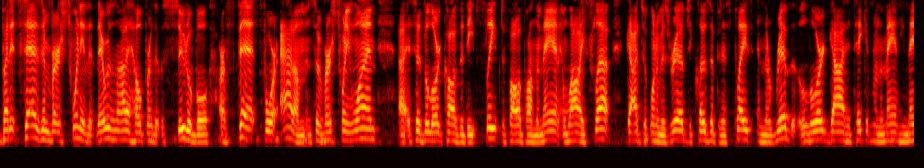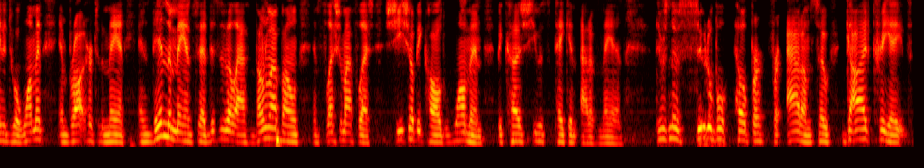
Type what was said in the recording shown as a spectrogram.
But it says in verse 20 that there was not a helper that was suitable or fit for Adam. And so, verse 21, uh, it says, The Lord caused a deep sleep to fall upon the man. And while he slept, God took one of his ribs, he closed up in his place. And the rib that the Lord God had taken from the man, he made into a woman and brought her to the man. And then the man said, This is the last bone of my bone and flesh of my flesh. She shall be called woman because she was taken out of man. There's no suitable helper for Adam. So God creates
